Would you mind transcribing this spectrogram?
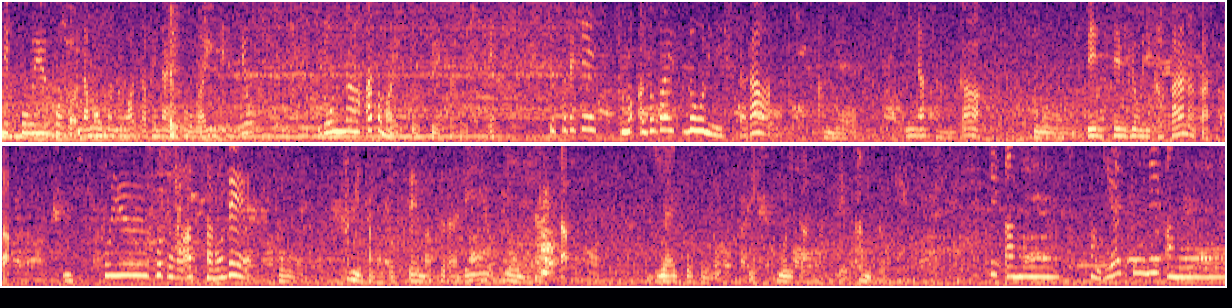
でこういうこと生ものは食べない方がいいですよ。いろんなアドバイスをくれたんですねでそれでそのアドバイス通りにしたらあの皆さんがその伝染病にかからなかった、うん、そういうことがあったのでその神様として祀られるようになった。義愛子という、ね、森川さんっていう神様です。であのまあ、義愛公ねあの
